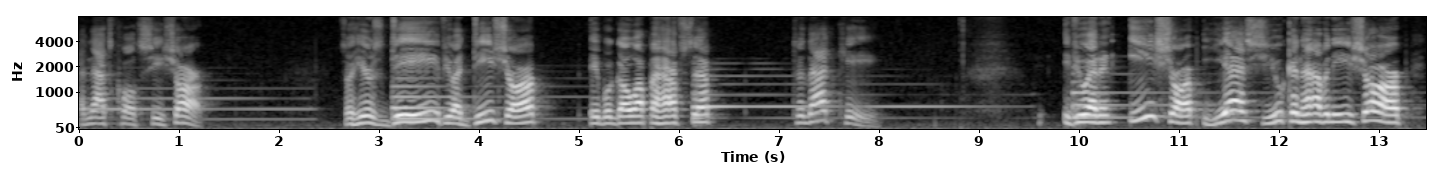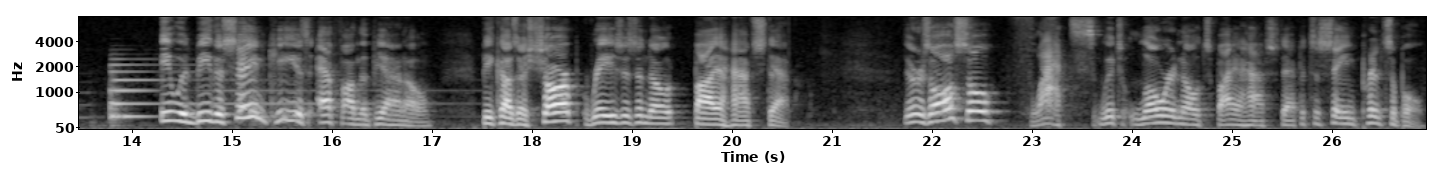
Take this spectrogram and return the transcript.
and that's called C sharp. So here's D. If you had D sharp, it would go up a half step to that key. If you had an E sharp, yes, you can have an E sharp. It would be the same key as F on the piano. because a sharp raises a note by a half step. There's also flats, which lower notes by a half step. It's the same principle.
